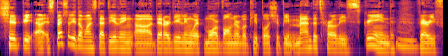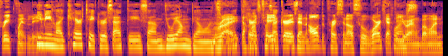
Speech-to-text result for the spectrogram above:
should be, uh, especially the ones that dealing uh, that are dealing with more vulnerable people, should be mandatorily screened mm. very frequently. You mean like caretakers at these um, 요양병원s, right? right? The caretakers and all the personnel who work of at course. the 요양병원,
